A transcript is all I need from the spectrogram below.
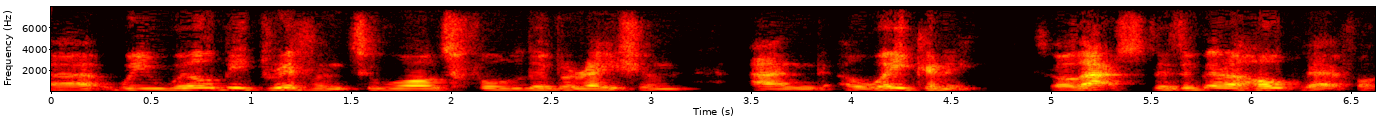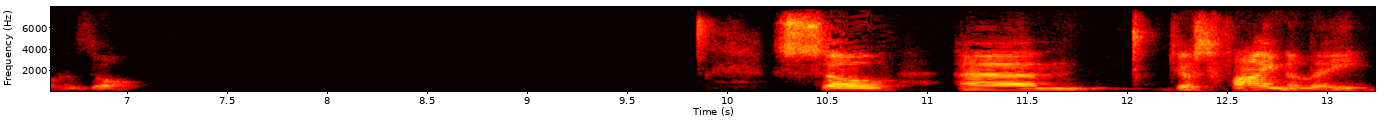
uh, we will be driven towards full liberation and awakening. So that's there's a bit of hope there for us all. So um, just finally,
